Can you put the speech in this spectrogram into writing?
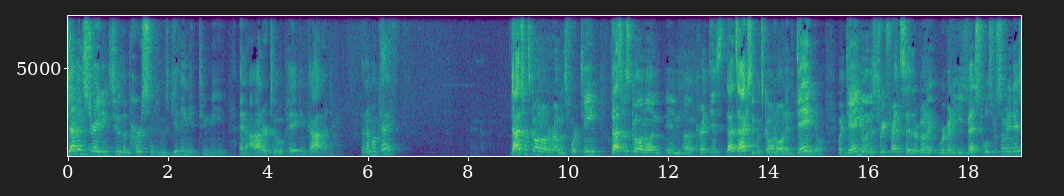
demonstrating to the person who's giving it to me an honor to a pagan god, then I'm okay. That's what's going on in Romans 14. That's what's going on in uh, Corinthians. That's actually what's going on in Daniel. When Daniel and his three friends said they're going to, we're going to eat vegetables for so many days,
